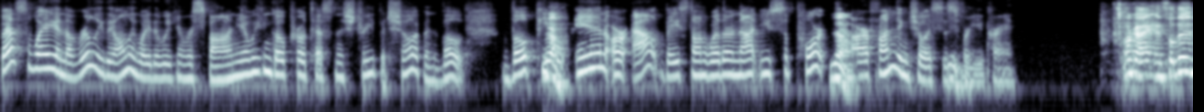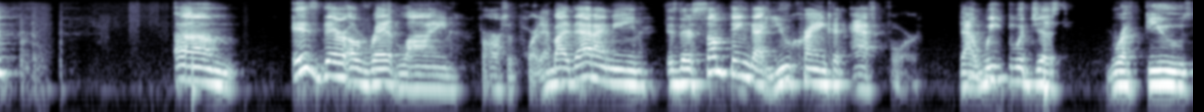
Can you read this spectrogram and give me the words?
best way and the really the only way that we can respond, yeah, we can go protest in the street, but show up and vote. Vote people yeah. in or out based on whether or not you support yeah. our funding choices for Ukraine. Okay, and so then, um, is there a red line for our support? And by that I mean, is there something that Ukraine could ask for that mm-hmm. we would just refuse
